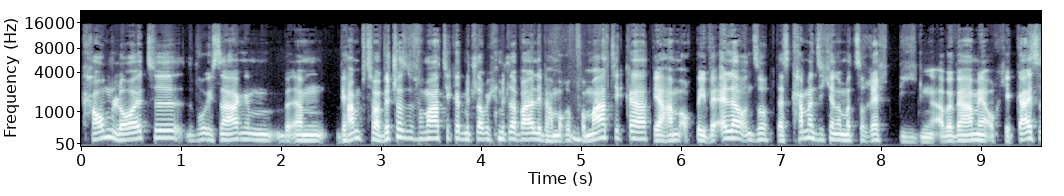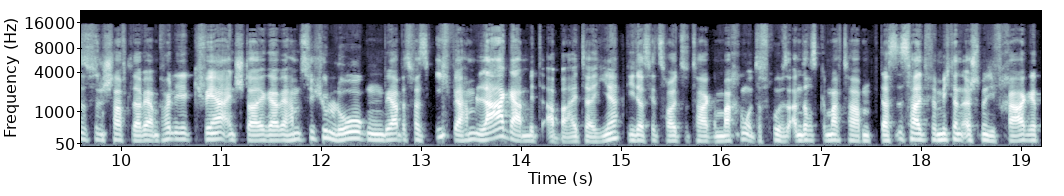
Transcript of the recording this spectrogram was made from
kaum Leute, wo ich sage, ähm, wir haben zwar Wirtschaftsinformatiker, glaube ich, mittlerweile, wir haben auch Informatiker, wir haben auch BWLer und so. Das kann man sich ja nochmal zurechtbiegen. Aber wir haben ja auch hier Geisteswissenschaftler, wir haben völlige Quereinsteiger, wir haben Psychologen, wir haben, was weiß ich, wir haben Lagermitarbeiter hier, die das jetzt heutzutage machen und das früher was anderes gemacht haben. Das ist halt für mich dann erstmal die Frage,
